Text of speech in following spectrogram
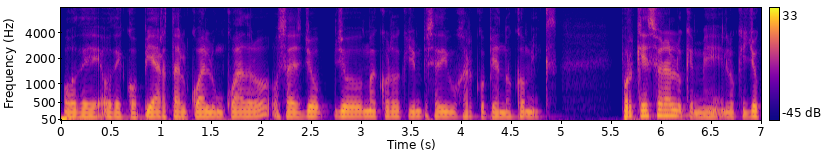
o de, o de copiar tal cual un cuadro. O sea, yo, yo me acuerdo que yo empecé a dibujar copiando cómics porque eso era lo que me, lo que yo,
